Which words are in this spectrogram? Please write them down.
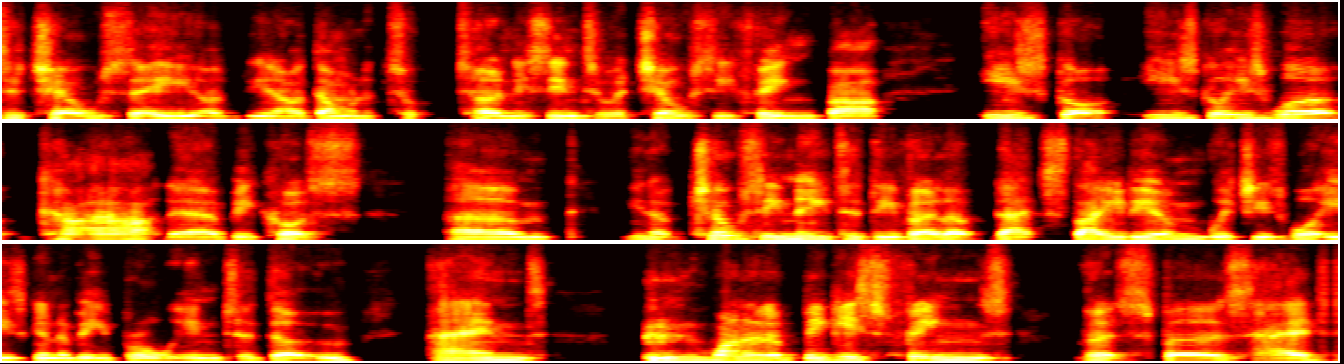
to Chelsea, uh, you know, I don't want to turn this into a Chelsea thing, but he's got he's got his work cut out there because um, you know Chelsea need to develop that stadium, which is what he's going to be brought in to do. And one of the biggest things that Spurs had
